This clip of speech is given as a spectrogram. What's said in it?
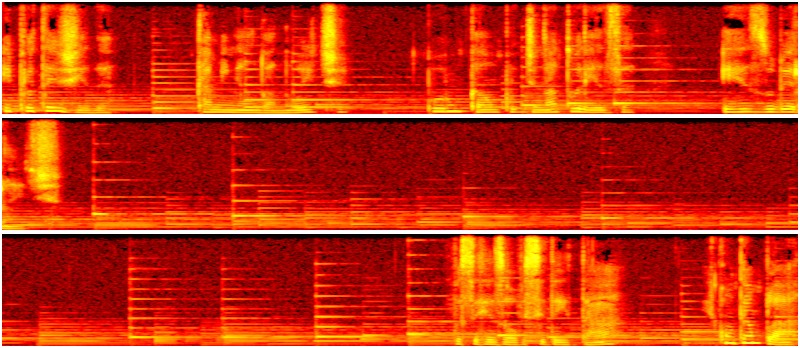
e protegida, caminhando à noite por um campo de natureza exuberante. Você resolve se deitar e contemplar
